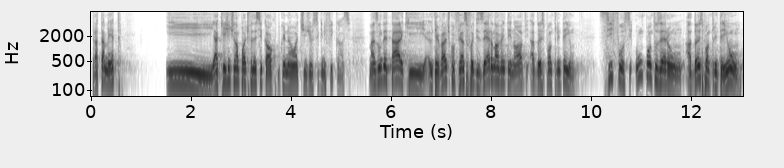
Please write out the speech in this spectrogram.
tratamento. E aqui a gente não pode fazer esse cálculo porque não atingiu significância. Mas um detalhe que o intervalo de confiança foi de 0,99 a 2,31. Se fosse 1,01 a 2,31,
